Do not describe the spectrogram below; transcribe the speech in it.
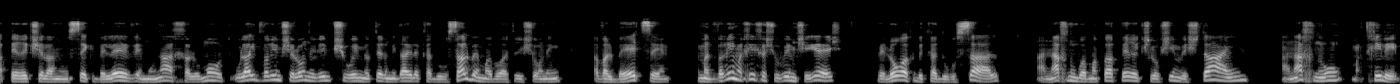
הפרק שלנו עוסק בלב, אמונה, חלומות, אולי דברים שלא נראים קשורים יותר מדי לכדורסל במבט ראשוני, אבל בעצם הם הדברים הכי חשובים שיש, ולא רק בכדורסל, אנחנו במפה פרק 32, אנחנו מתחילים.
